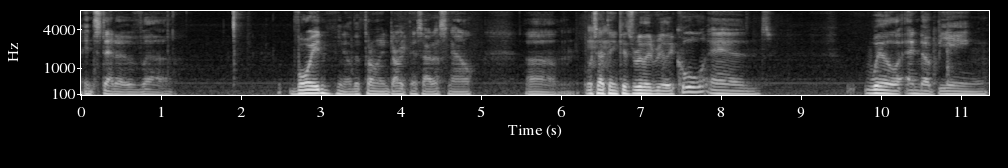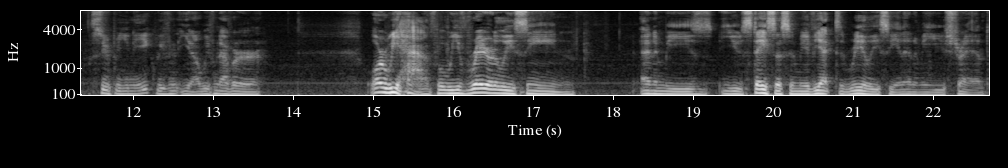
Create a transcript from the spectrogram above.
instead of uh, void. You know, they're throwing darkness at us now, um, which I think is really really cool and will end up being super unique. We've you know we've never or we have, but we've rarely seen enemies use stasis, and we have yet to really see an enemy use strand.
